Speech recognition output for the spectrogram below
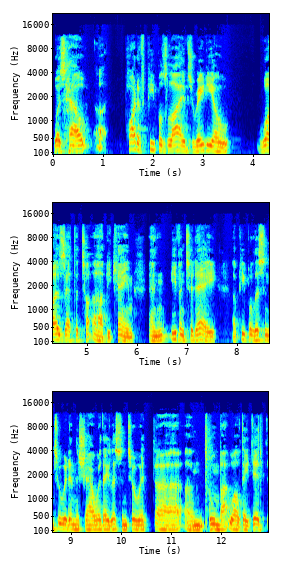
was how uh, part of people's lives radio was at the t- uh, became, and even today, uh, people listen to it in the shower. They listen to it uh, on boom. Well, they did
